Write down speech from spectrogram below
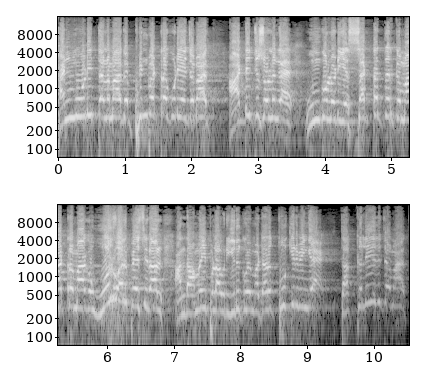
கண்மூடித்தனமாக பின்பற்றக்கூடிய ஜமாத் அடிச்சு சொல்லுங்க. உங்களுடைய சட்டத்திற்கு மாற்றமாக ஒருவர் பேசினால் அந்த அமைப்புல அவர் இருக்கவே மாட்டார் தூக்கிடுவீங்க. தக்கலீது ஜமாத்.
